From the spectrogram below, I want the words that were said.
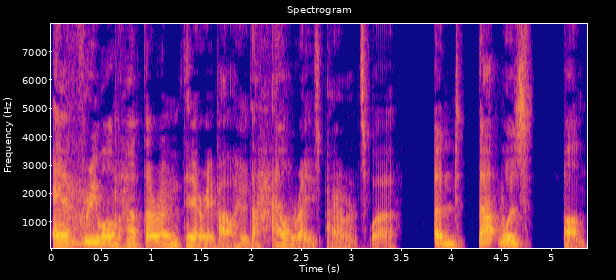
Everyone had their own theory about who the hell Rey's parents were, and that was fun.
